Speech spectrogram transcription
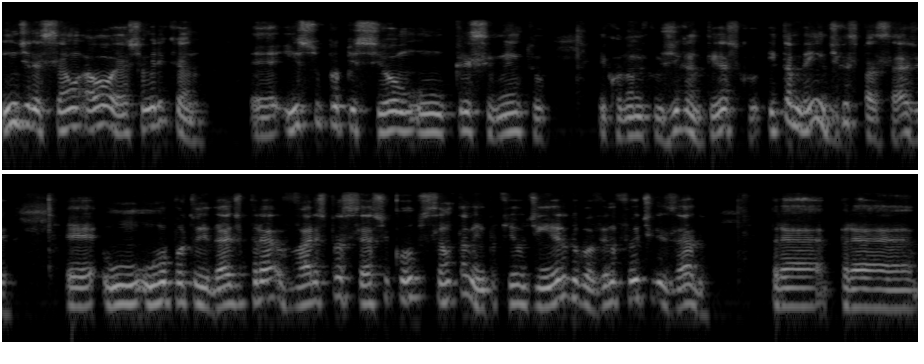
em direção ao oeste americano. É, isso propiciou um crescimento econômico gigantesco e também, diga-se passagem, é, um, uma oportunidade para vários processos de corrupção também, porque o dinheiro do governo foi utilizado para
